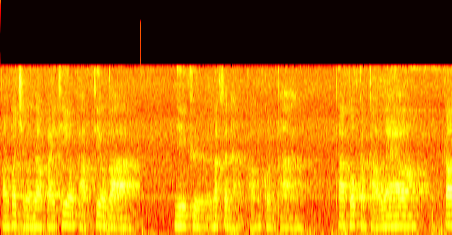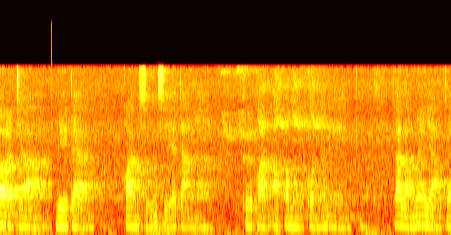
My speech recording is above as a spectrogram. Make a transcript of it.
เขาก็ชวนเราไปเที่ยวผับเที่ยวบาร์นี่คือลักษณะของคนพาลถ้าคบกับเขาแล้ว ก็จะมีแต่ความสูญเสียตามมา คือความอับประมงคลนั่นเอง ถ้าเราไม่อยากจะ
